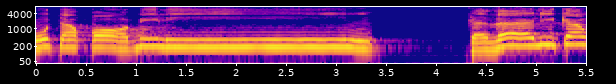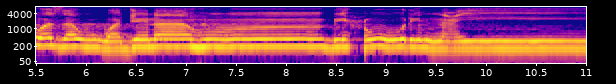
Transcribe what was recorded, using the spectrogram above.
متقابلين. كذلك وزوجناهم بحور عين.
